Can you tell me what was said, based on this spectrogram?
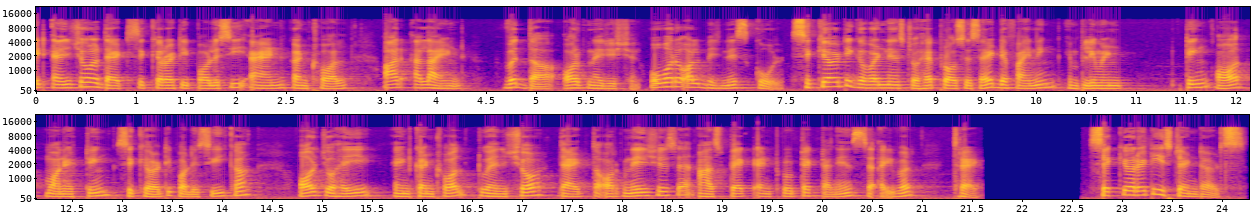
it ensures that security policy and control are aligned with the organization overall business goal security governance जो है process है defining implementing और monitoring security policy का और जो है ये and control to ensure that the organization aspect and protect against cyber threat security standards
